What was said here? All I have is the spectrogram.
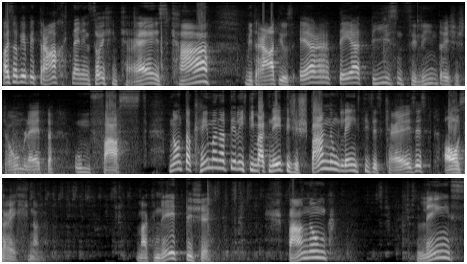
Also wir betrachten einen solchen Kreis K mit Radius R, der diesen zylindrischen Stromleiter umfasst. und da können wir natürlich die magnetische Spannung längs dieses Kreises ausrechnen. Magnetische Spannung längs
